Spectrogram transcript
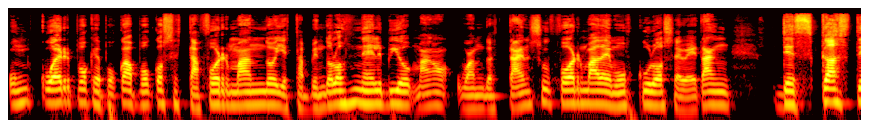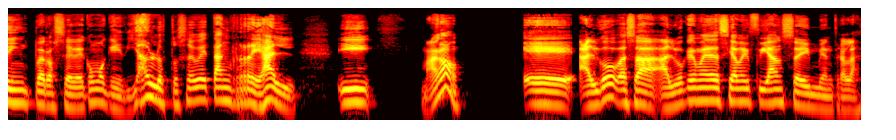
un cuerpo que poco a poco se está formando y estás viendo los nervios, mano, cuando está en su forma de músculo se ve tan disgusting, pero se ve como que, diablo, esto se ve tan real. Y, mano, eh, algo, o sea, algo que me decía mi fiance mientras la,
